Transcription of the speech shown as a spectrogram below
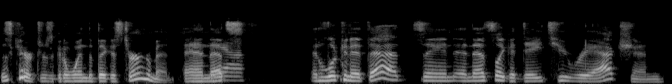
This character is going to win the biggest tournament, and that's and looking at that, saying, and that's like a day two reaction.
